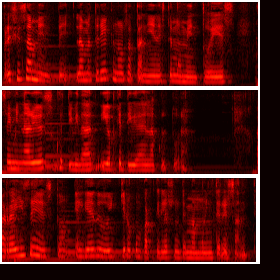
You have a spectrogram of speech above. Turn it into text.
Precisamente, la materia que nos atañe en este momento es Seminario de Subjetividad y Objetividad en la Cultura. A raíz de esto, el día de hoy quiero compartirles un tema muy interesante,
